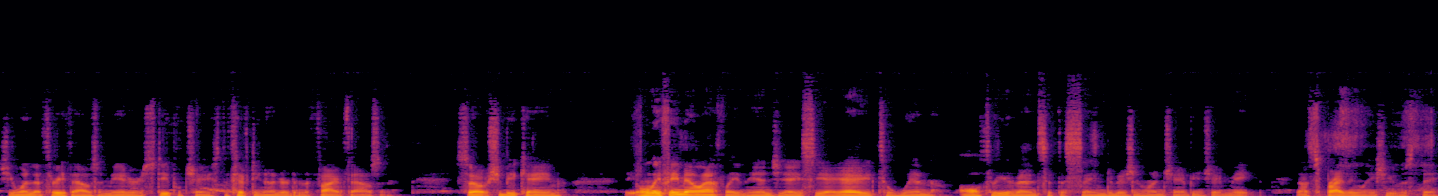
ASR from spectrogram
She won the 3,000 meters steeplechase, the 1500, and the 5,000. So she became the only female athlete in the NJCAA to win all three events at the same Division One championship meet. Not surprisingly, she was the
